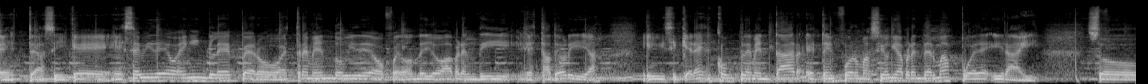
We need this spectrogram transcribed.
Este, así que ese video en inglés, pero es tremendo video, fue donde yo aprendí esta teoría. Y si quieres complementar esta información y aprender más, puedes ir ahí. So,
